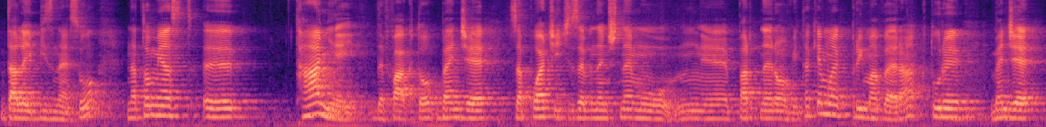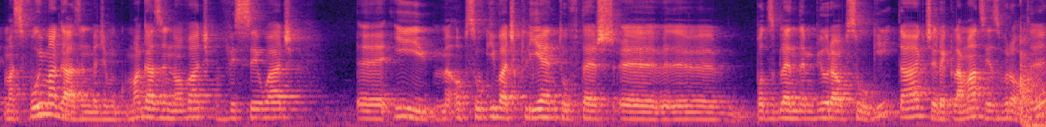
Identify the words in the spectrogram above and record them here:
dalej biznesu. Natomiast y, taniej de facto będzie zapłacić zewnętrznemu mm, e, partnerowi, takiemu jak Primavera, który będzie, ma swój magazyn, będzie mógł magazynować, wysyłać, y, i obsługiwać klientów też y, pod względem biura obsługi, tak, czy reklamacje, zwroty,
